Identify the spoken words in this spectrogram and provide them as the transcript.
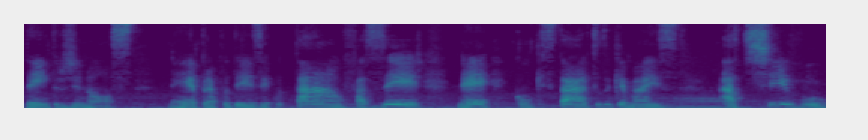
dentro de nós, né, para poder executar, o fazer, né, conquistar tudo que é mais ativo,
